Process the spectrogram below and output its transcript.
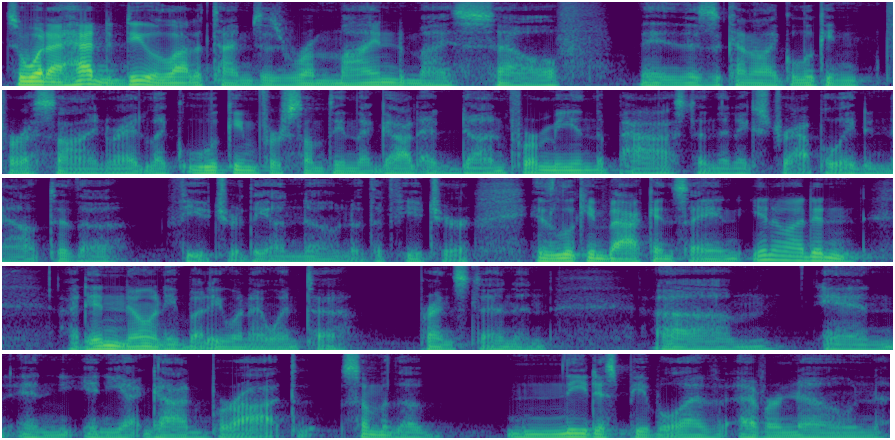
so what I had to do a lot of times is remind myself this is kind of like looking for a sign, right? Like looking for something that God had done for me in the past and then extrapolating out to the future, the unknown of the future. Is looking back and saying, you know, I didn't I didn't know anybody when I went to Princeton, and um, and and and yet God brought some of the neatest people I've ever known,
